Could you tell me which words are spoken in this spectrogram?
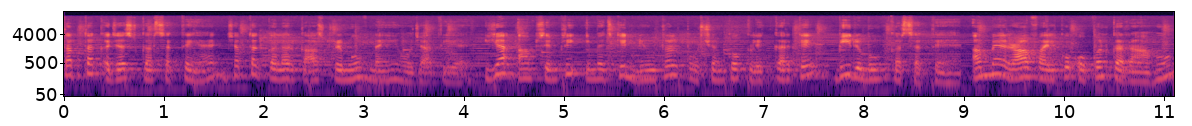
तब तक एडजस्ट कर सकते हैं जब तक कलर कास्ट रिमूव नहीं हो जाती है। या आप सिंपली इमेज के न्यूट्रल पोर्शन को क्लिक करके भी रिमूव कर सकते हैं। अब मैं रा फ़ाइल को ओपन कर रहा हूँ,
